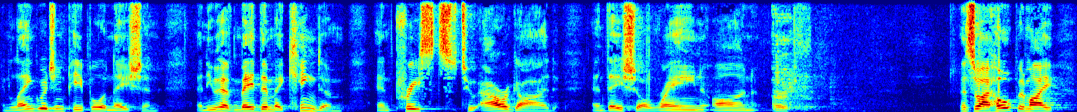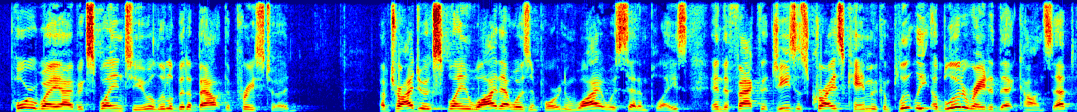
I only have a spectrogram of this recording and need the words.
and language and people and nation and you have made them a kingdom and priests to our God, and they shall reign on earth. And so I hope in my poor way I've explained to you a little bit about the priesthood. I've tried to explain why that was important and why it was set in place, and the fact that Jesus Christ came and completely obliterated that concept.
